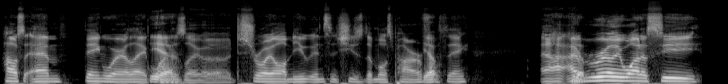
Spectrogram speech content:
House M thing where like Yeah. Wanda's like uh, destroy all mutants and she's the most powerful Yep. thing. And I, Yep. I really want to see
